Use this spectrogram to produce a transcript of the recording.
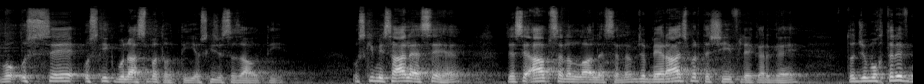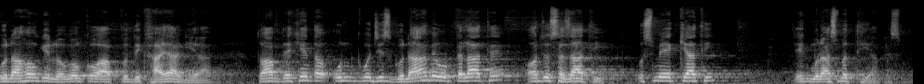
وہ اس سے اس کی ایک مناسبت ہوتی ہے، اس کی جو سزا ہوتی ہے۔ اس کی مثال ایسے ہے، جیسے آپ صلی اللہ علیہ وسلم جب معراج پر تشریف لے کر گئے، تو جو مختلف گناہوں کے لوگوں کو آپ کو دکھایا گیا، تو آپ دیکھیں تو ان کو جس گناہ میں مبتلا تھے اور جو سزا تھی، اس میں ایک کیا تھی؟ ایک مناسبت تھی آپس میں،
